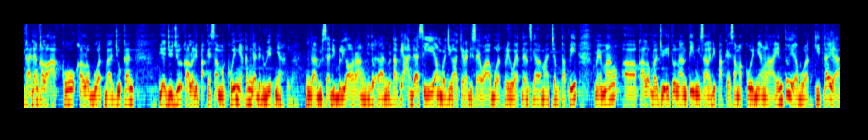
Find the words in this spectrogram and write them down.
Kadang kalau aku kalau buat baju kan ya jujur kalau dipakai sama Queen ya kan nggak ada duitnya, Iya. nggak bisa dibeli orang gitu Iya, kan. benar. Tapi ada sih yang baju akhirnya disewa buat pre-wed dan segala macam. Tapi memang eh, kalau baju itu nanti misalnya dipakai sama Queen yang lain tuh ya buat kita ya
